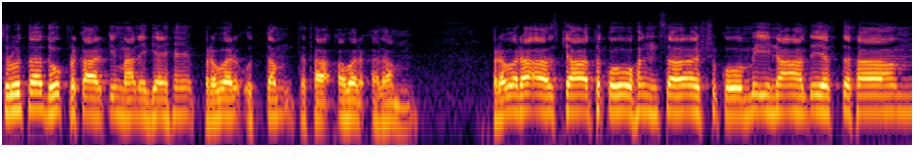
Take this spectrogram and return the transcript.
श्रोता दो प्रकार के माने गए हैं, प्रवर उत्तम तथा अवर अधम। प्रवराश्चातको हंस शुको मीनादयस्तथा।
